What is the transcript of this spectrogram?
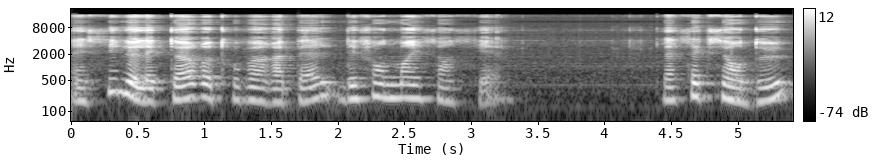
Ainsi, le lecteur retrouve un rappel des fondements essentiels. La section 2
